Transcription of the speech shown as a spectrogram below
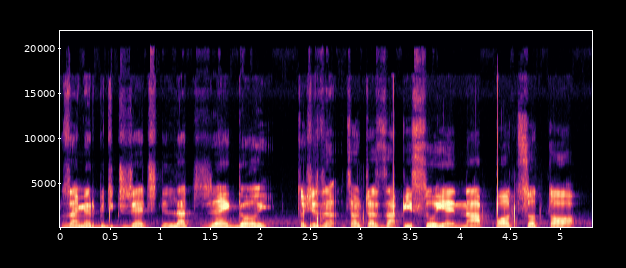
zamiar być grzeczny. Dlaczego to się za, cały czas zapisuje? Na po co to?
